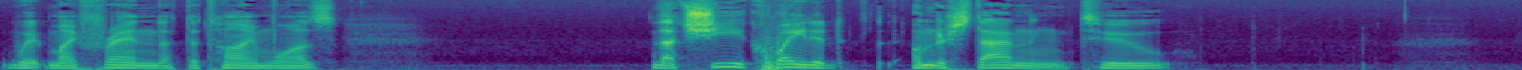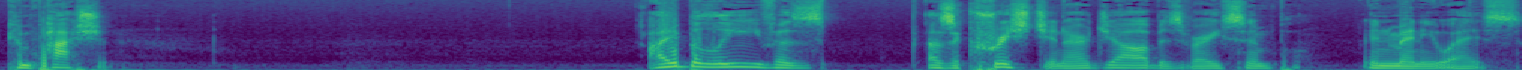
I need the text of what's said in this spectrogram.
with my friend at the time was that she equated understanding to compassion. I believe as as a Christian our job is very simple in many ways.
